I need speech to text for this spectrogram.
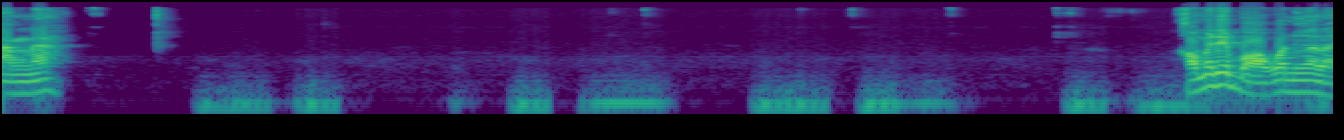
ลังนะ เขาไม่ได้บอกว่าเนื้ออะไร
